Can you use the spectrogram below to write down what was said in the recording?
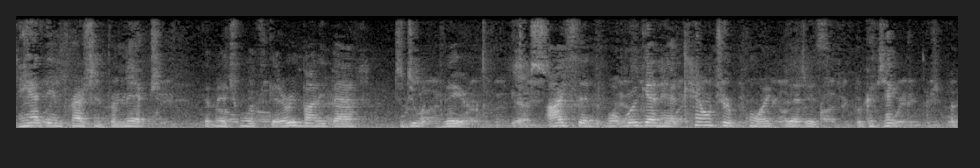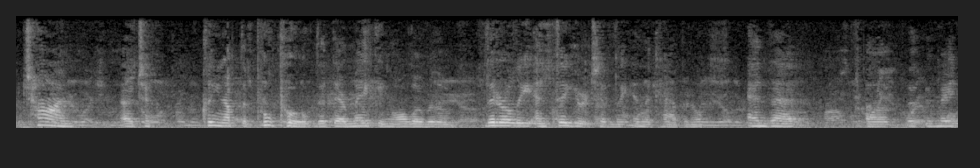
he had the impression from Mitch, that Mitch wants to get everybody back to do it there. Yes. I said, well, we're getting a counterpoint that is, it could take time uh, to clean up the poo-poo that they're making all over the, literally and figuratively in the Capitol, and that uh, it may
